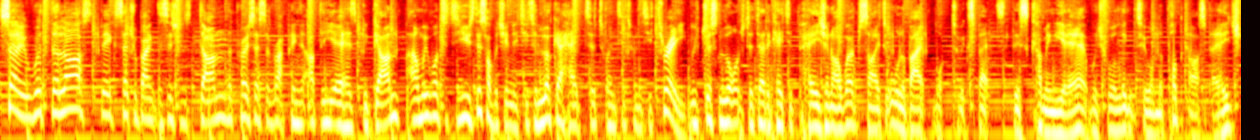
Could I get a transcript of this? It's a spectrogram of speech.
So, with the last big central bank decisions done, the process of wrapping up the year has begun, and we wanted to use this opportunity to look ahead to 2023. We've just launched a dedicated page on our website all about what to expect this coming year, which we'll link to on the podcast page.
